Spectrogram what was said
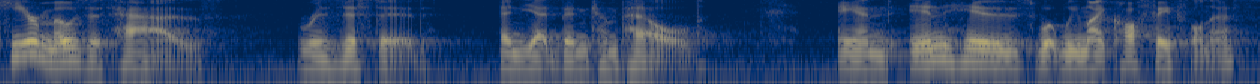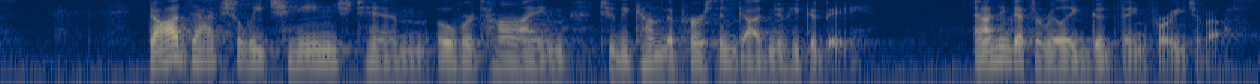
Here, Moses has resisted and yet been compelled. And in his, what we might call faithfulness, God's actually changed him over time to become the person God knew he could be. And I think that's a really good thing for each of us.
